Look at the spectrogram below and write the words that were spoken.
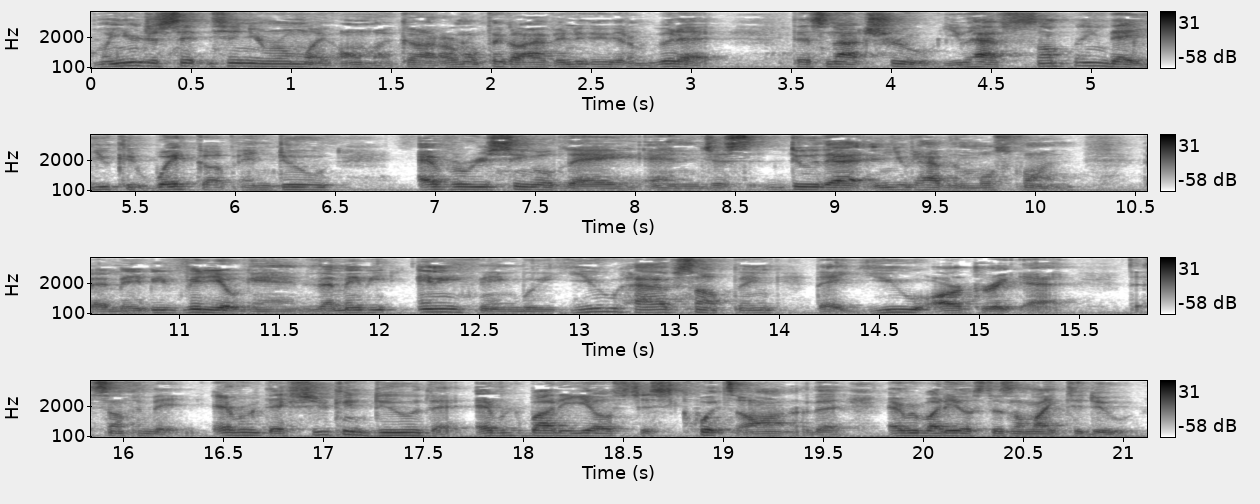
When you're just sitting, in your room like, oh my God, I don't think I have anything that I'm good at. That's not true. You have something that you could wake up and do every single day and just do that and you'd have the most fun. That may be video games, that may be anything, but you have something that you are great at. That's something that every that you can do that everybody else just quits on or that everybody else doesn't like to do.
